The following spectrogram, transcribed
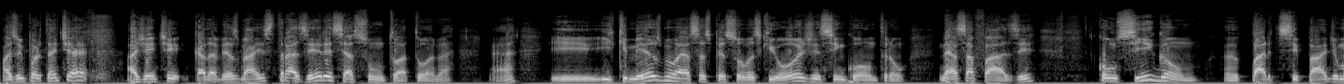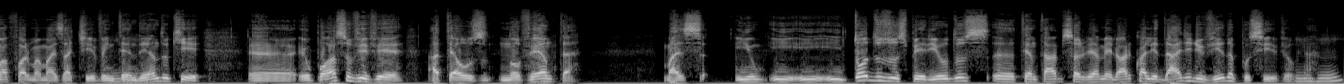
Mas o importante é a gente cada vez mais trazer esse assunto à tona. Né? E, e que mesmo essas pessoas que hoje se encontram nessa fase consigam participar de uma forma mais ativa, uhum. entendendo que uh, eu posso viver até os 90, mas em, em, em, todos os períodos uh, tentar absorver a melhor qualidade de vida possível. Né? Uhum.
